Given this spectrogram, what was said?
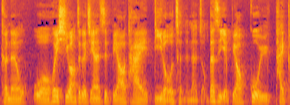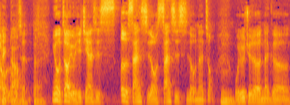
可能我会希望这个建案是不要太低楼层的那种，但是也不要过于太高楼层。对，因为我知道有些建案是二三十楼、三四十楼那种，嗯，我就觉得那个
